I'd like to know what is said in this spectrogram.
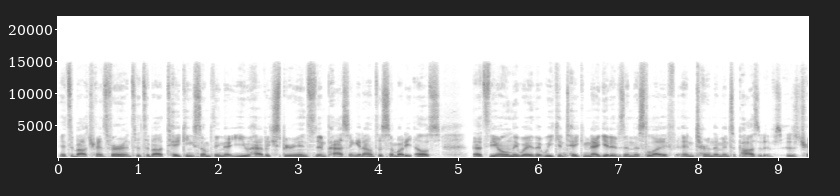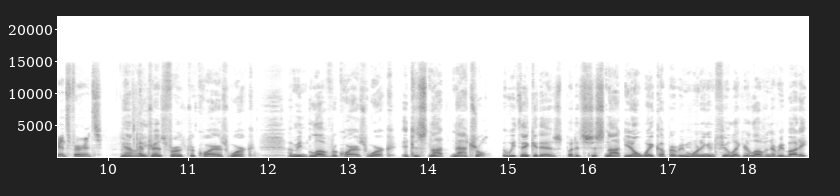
it's about transference. It's about taking something that you have experienced and passing it on to somebody else. That's the only way that we can take negatives in this life and turn them into positives is transference. Yeah, and transference requires work. I mean, love requires work. It is not natural. We think it is, but it's just not. You don't wake up every morning and feel like you're loving everybody.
